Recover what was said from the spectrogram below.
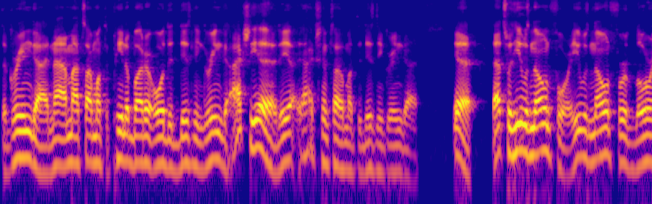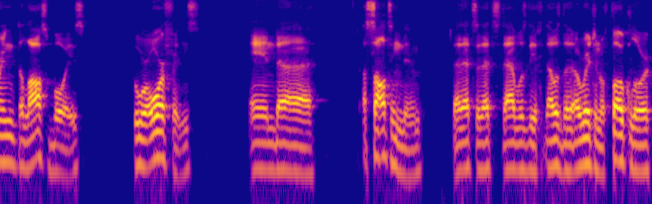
the green guy. Now I'm not talking about the peanut butter or the Disney green guy. Actually, yeah, they, actually I'm talking about the Disney green guy. Yeah, that's what he was known for. He was known for luring the lost boys, who were orphans, and uh, assaulting them. That, that's that's that was the that was the original folklore.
